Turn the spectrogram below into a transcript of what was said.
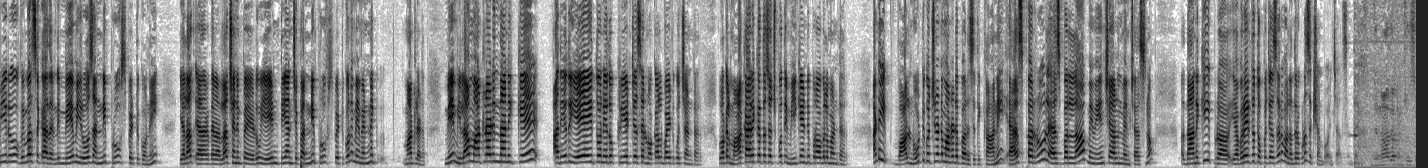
మీరు విమర్శ కాదండి మేము ఈరోజు అన్ని ప్రూఫ్స్ పెట్టుకొని ఎలా ఎలా చనిపోయాడు ఏంటి అని చెప్పి అన్ని ప్రూఫ్స్ పెట్టుకొని మేము వెంటనే మాట్లాడాం. మేము ఇలా మాట్లాడిన దానికే అదేదో ఏఐతోనేదో క్రియేట్ చేశారని ఒకళ్ళు బయటకు వచ్చి అంటారు. ఒకళ్ళు మా కార్యకర్త చచ్చిపోతే మీకేంటి ప్రాబ్లం అంటారు. అంటే వాళ్ళు నోటికి వచ్చినట్టు మాట్లాడే పరిస్థితి. కానీ as per rule as per law మేము ఏం చేయాలని మేము చేస్తున్నాం. దానికి ఎవరైతే తప్పు చేశారో వాళ్ళందరూ కూడా శిక్ష అనుభవించాల్సిందే. జనాదరణ చూసి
